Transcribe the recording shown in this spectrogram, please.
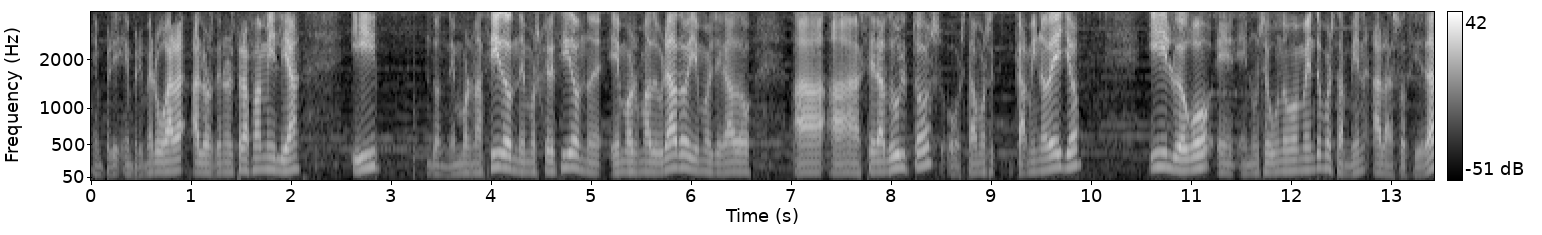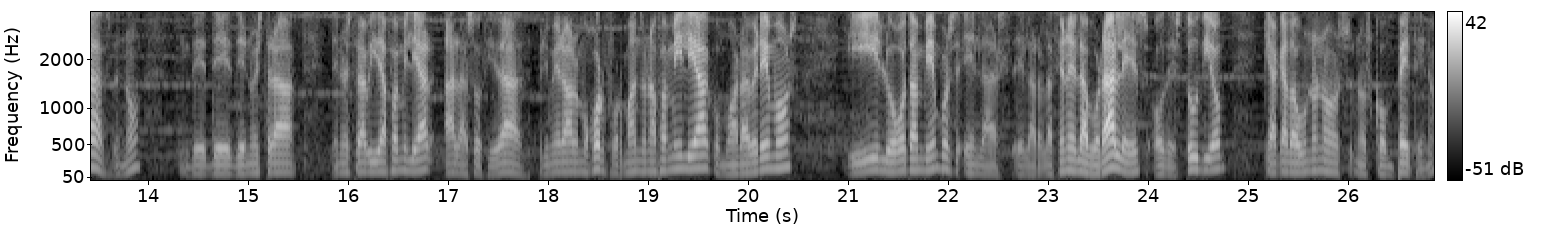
En, primer lugar, a los de nuestra familia y donde hemos nacido, donde hemos crecido, donde hemos madurado y hemos llegado a, ser adultos o estamos camino de ello y luego en, un segundo momento pues también a la sociedad, ¿no? De, de, nuestra, de nuestra vida familiar a la sociedad. Primero a lo mejor formando una familia, como ahora veremos, y luego también pues en las, en las relaciones laborales o de estudio que a cada uno nos, nos compete, ¿no?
